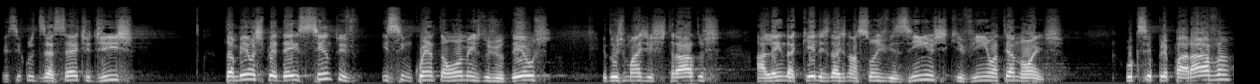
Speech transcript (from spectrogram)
Versículo 17 diz: Também hospedei 150 homens dos judeus e dos magistrados, além daqueles das nações vizinhas que vinham até nós. O que se preparava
